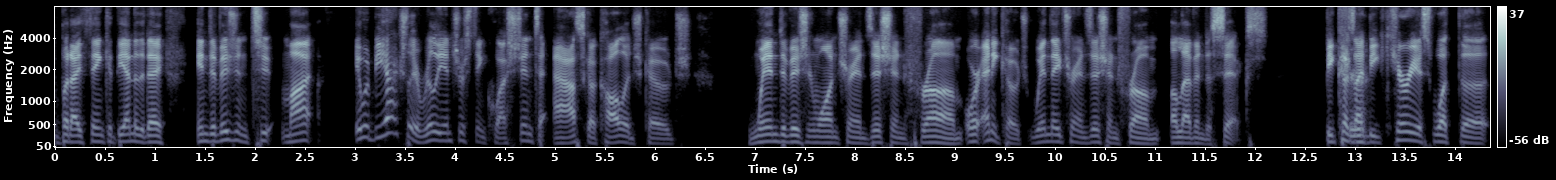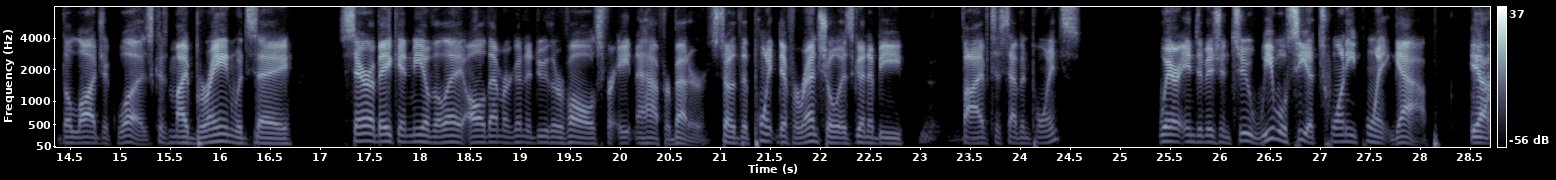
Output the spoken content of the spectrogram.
But I think at the end of the day, in Division Two, my it would be actually a really interesting question to ask a college coach when Division One transitioned from, or any coach when they transitioned from 11 to six, because Sure. I'd be curious what the the logic was. Because my brain would say. Sarah Bacon, Mia Vallée, all of them are going to do their vols for eight and a half or better. So the point differential is going to be five to seven points. Where in Division Two, we will see a 20 point gap. Yeah.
